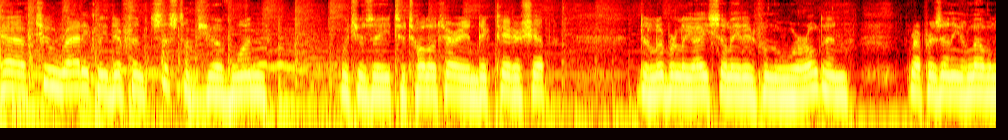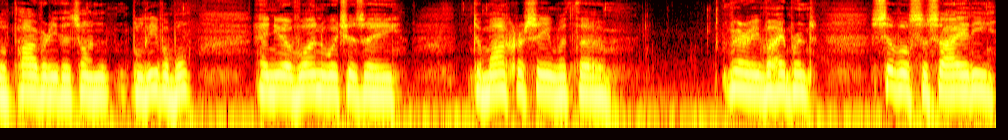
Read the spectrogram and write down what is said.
Have two radically different systems. You have one which is a totalitarian dictatorship, deliberately isolated from the world and representing a level of poverty that's unbelievable. And you have one which is a democracy with a very vibrant civil society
